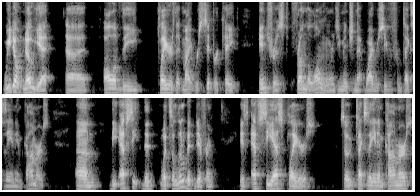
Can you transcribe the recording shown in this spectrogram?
we don't know yet uh, all of the players that might reciprocate interest from the Longhorns. You mentioned that wide receiver from Texas A&M Commerce. Um, the FC the what's a little bit different is FCS players, so Texas A&M Commerce,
